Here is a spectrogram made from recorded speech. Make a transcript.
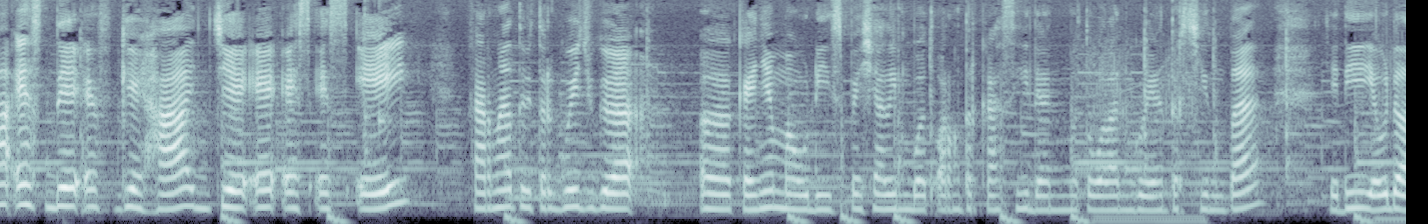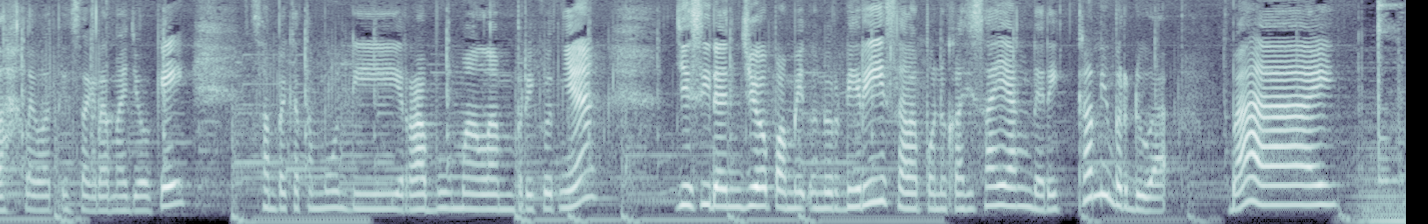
ASDFGHJESSE karena Twitter gue juga uh, kayaknya mau dispesialin buat orang terkasih dan mutualan gue yang tercinta. Jadi ya udahlah lewat Instagram aja oke. Okay? Sampai ketemu di Rabu malam berikutnya. Jesse dan Joe pamit undur diri. Salam penuh kasih sayang dari kami berdua. Bye.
